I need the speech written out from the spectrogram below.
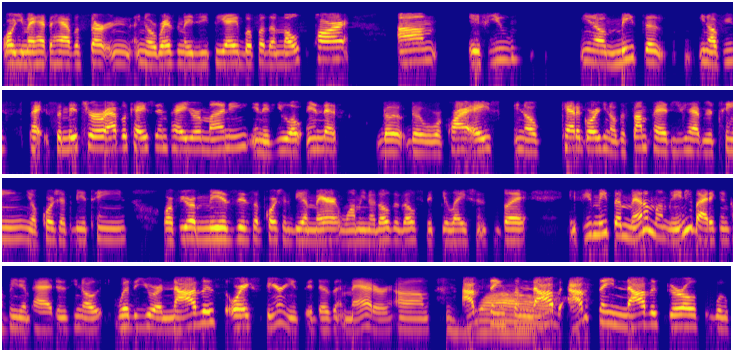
or you may have to have a certain you know resume GPA. But for the most part, um, if you you know meet the you know if you pay, submit your application, pay your money, and if you are in that the the required age you know category, you know, because some pageants you have your teen, you know, of course you have to be a teen, or if you're a Mrs., of course you have to be a married woman. You know, those are those stipulations. But if you meet the minimum, anybody can compete in pageants. You know, whether you're a novice or experienced, it doesn't matter. Um, I've wow. seen some nov I've seen novice girls will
